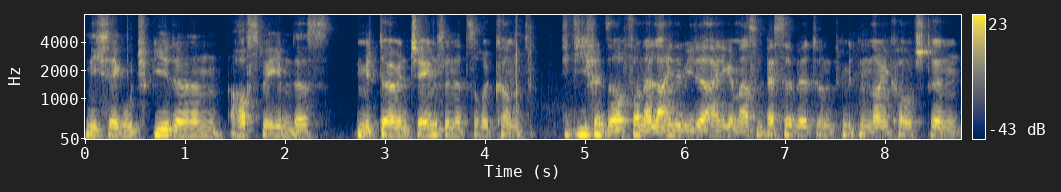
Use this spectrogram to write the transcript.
nicht sehr gut spielt. Aber dann hoffst du eben, dass mit Derwin James, wenn er zurückkommt, die Defense auch von alleine wieder einigermaßen besser wird und mit einem neuen Coach drin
